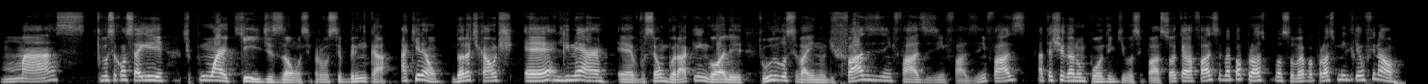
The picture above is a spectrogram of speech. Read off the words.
mas que você consegue, tipo, um arcadezão, assim, pra você brincar. Aqui não. Donut Count é linear. É, você é um buraco que engole tudo, você vai indo de fases em fases, em fases, em fases, até chegar num ponto em que você passou aquela fase, você vai pra próxima, passou, vai pra próxima e ele tem um final.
